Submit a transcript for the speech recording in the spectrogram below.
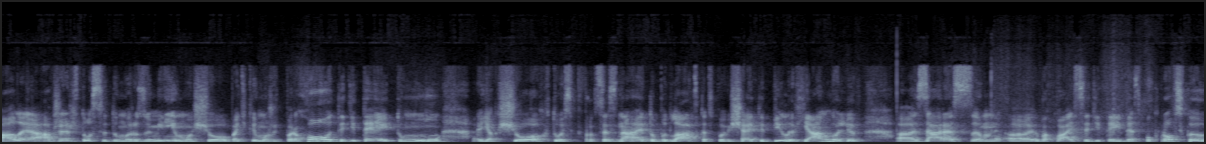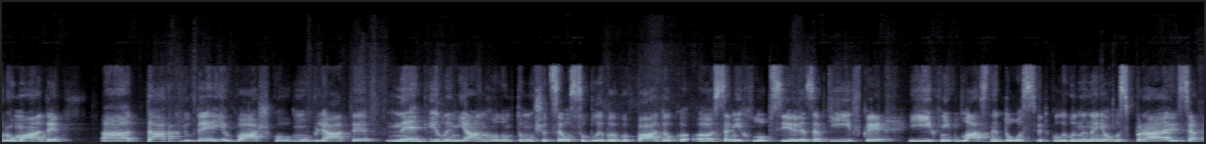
Але а вже ж досвіду ми розуміємо, що батьки можуть переховувати дітей. Тому, е, якщо хтось про це знає, то будь ласка, сповіщайте білих янголів. Зараз е, евакуація дітей йде з Покровської громади. Так, людей важко вмовляти не білим янголом, тому що це особливий випадок. Е, Самі хлопці з Авдіївки і їхній власний досвід, коли вони на нього спираються,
